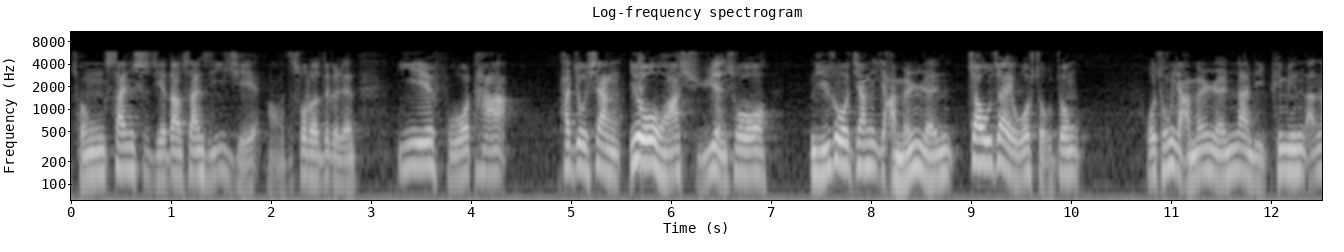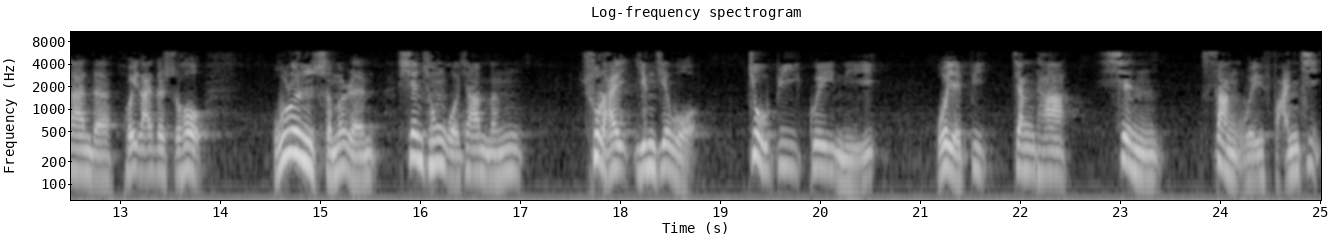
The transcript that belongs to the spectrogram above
从三十节到三十一节啊，说到这个人耶佛他，他就向耶和华许愿说：“你若将亚门人交在我手中，我从亚门人那里平平安安的回来的时候，无论什么人先从我家门出来迎接我，就必归你，我也必将他献上为燔祭。”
